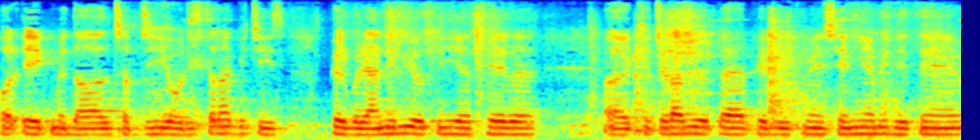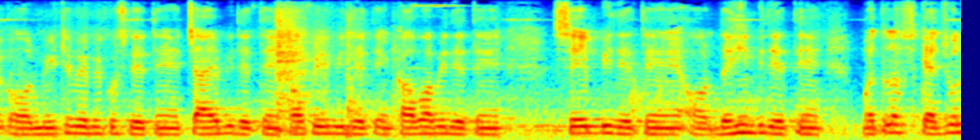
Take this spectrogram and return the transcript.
और एक में दाल सब्ज़ी और इस तरह की चीज़। फिर बिरयानी भी होती है फिर खिचड़ा भी होता है, फिर बीच में सेमियाँ भी देते हैं और मीठे में भी कुछ देते हैं, चाय भी देते हैं, कॉफ़ी भी देते हैं, कावा भी देते हैं, सेब भी देते हैं और दही भी देते हैं। मतलब स्केजुअल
